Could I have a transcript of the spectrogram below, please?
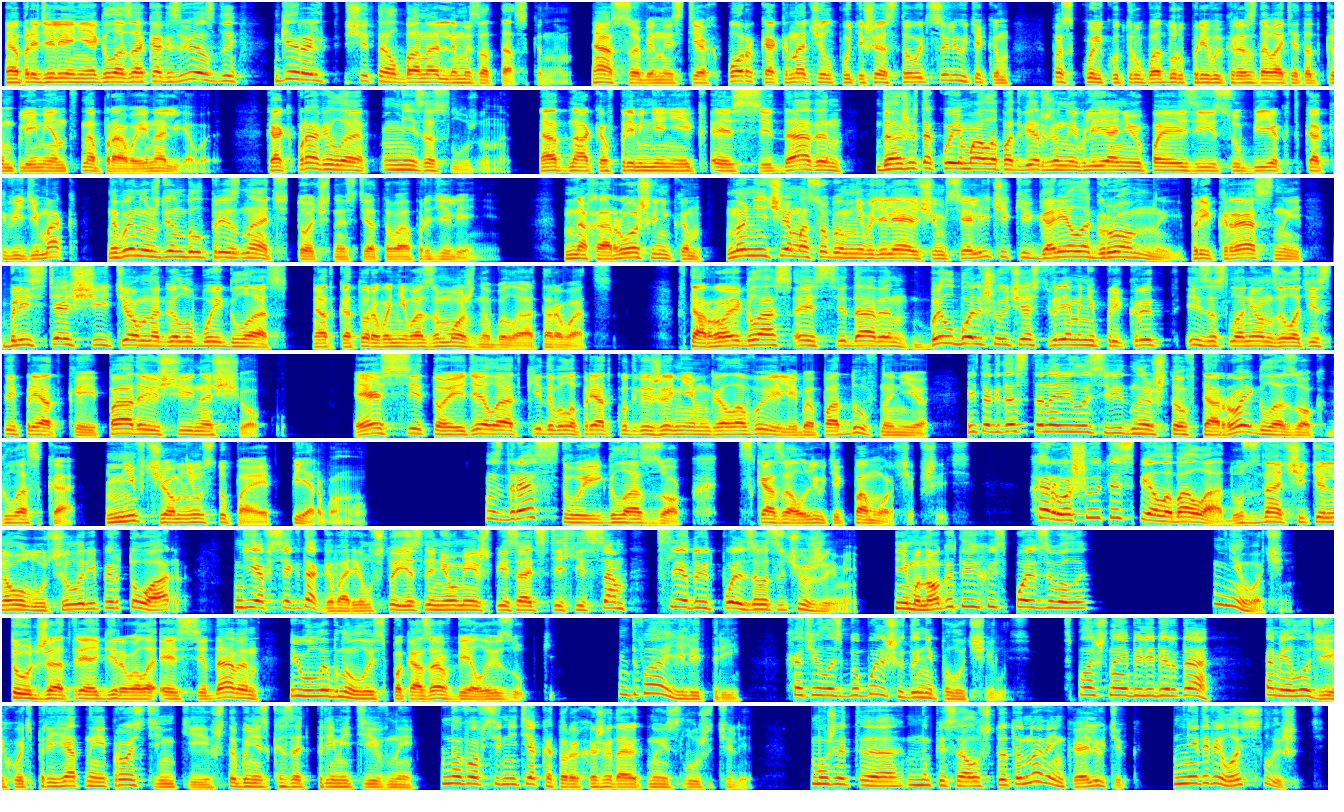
Определение «глаза как звезды» Геральт считал банальным и затасканным. Особенно с тех пор, как начал путешествовать с Лютиком, поскольку Трубадур привык раздавать этот комплимент направо и налево. Как правило, незаслуженно. Однако в применении к Эсси Давен даже такой мало подверженный влиянию поэзии субъект, как Ведьмак, вынужден был признать точность этого определения. На хорошеньком, но ничем особым не выделяющемся личике горел огромный, прекрасный, блестящий темно-голубой глаз, от которого невозможно было оторваться. Второй глаз Эсси Давин был большую часть времени прикрыт и заслонен золотистой прядкой, падающей на щеку. Эсси то и дело откидывала прядку движением головы, либо подув на нее, и тогда становилось видно, что второй глазок глазка ни в чем не уступает первому. «Здравствуй, глазок», — сказал Лютик, поморщившись. «Хорошую ты спела балладу, значительно улучшила репертуар. Я всегда говорил, что если не умеешь писать стихи сам, следует пользоваться чужими. И много ты их использовала?» «Не очень». Тут же отреагировала Эсси Давин и улыбнулась, показав белые зубки. «Два или три. Хотелось бы больше, да не получилось. Сплошная белиберда, а мелодии хоть приятные и простенькие, чтобы не сказать примитивные, но вовсе не те, которых ожидают мои слушатели. Может, э, написал что-то новенькое, Лютик? Не довелось слышать».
